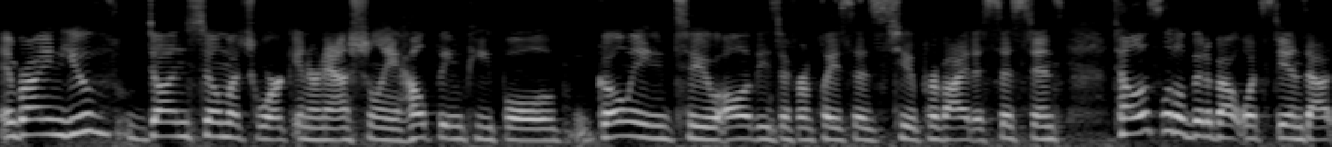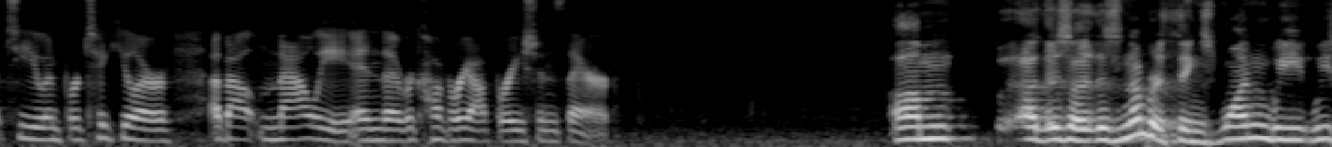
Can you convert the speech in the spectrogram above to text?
And Bryan, you've done so much work internationally, helping people, going to all of these different places to provide assistance. Tell us a little bit about what stands out to you in particular about Maui and the recovery operations there. Um, uh, there's a there's a number of things. One, we we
